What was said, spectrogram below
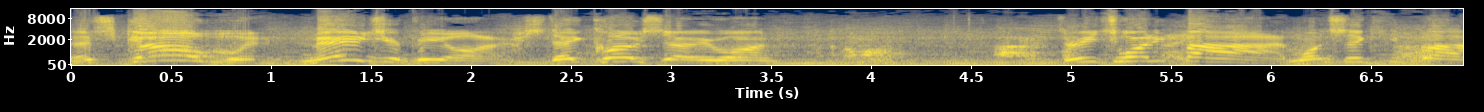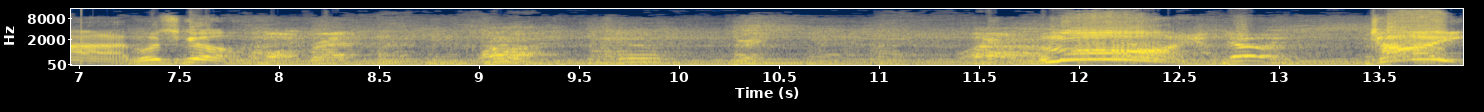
Let's go. Major PR. Stay close, everyone. Come on. 325, 165. Let's go. Come on, Brad. One, two, three. Come on. Do it. Tight.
